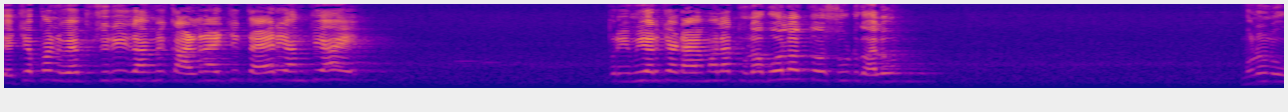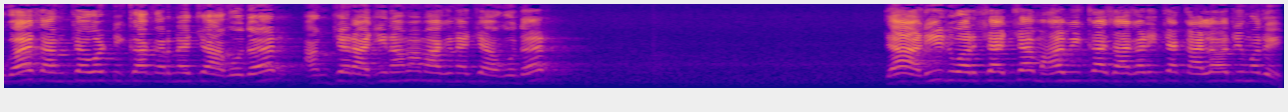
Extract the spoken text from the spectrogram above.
त्याचे पण वेब सिरीज आम्ही काढण्याची तयारी आमची आहे. प्रीमियरच्या टायमाला तुला बोलवतो सूट घालून. म्हणून उगाच आमच्यावर टीका करण्याच्या अगोदर आमच्या राजीनामा मागण्याच्या अगोदर त्या अडीच वर्षाच्या महाविकास आघाडीच्या कालावधीमध्ये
